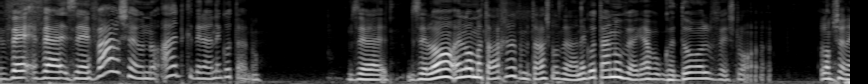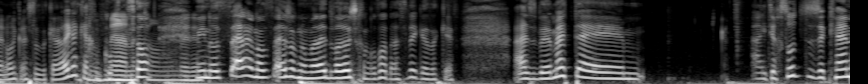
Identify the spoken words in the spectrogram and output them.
וזה איבר שהוא נועד כדי לענג אותנו. זה, זה לא, אין לו מטרה אחרת, המטרה שלו זה לענג אותנו, ואגב, הוא גדול ויש לו... לא משנה, לא ניכנס לזה כרגע, כי אנחנו קופצות מנושא לנושא, יש לנו מלא דברים שאנחנו רוצות להספיק, איזה כיף. אז באמת, אה, ההתייחסות זה כן,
